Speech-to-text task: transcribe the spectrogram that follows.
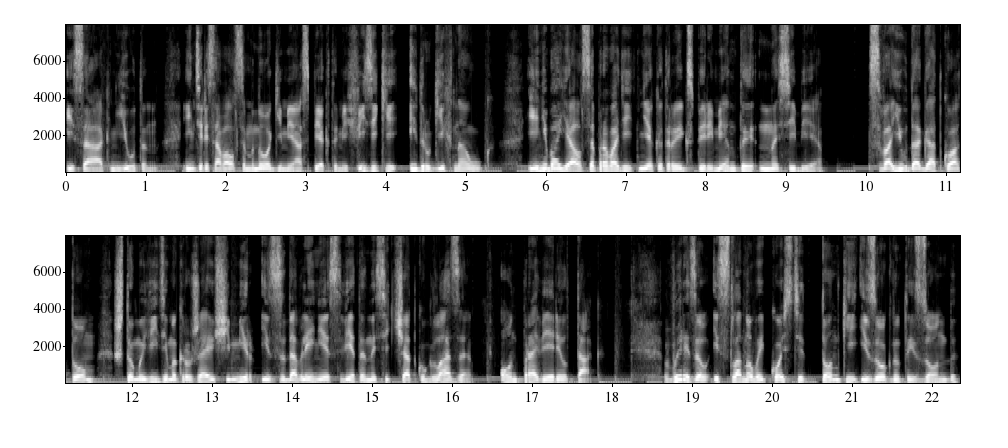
Исаак Ньютон интересовался многими аспектами физики и других наук и не боялся проводить некоторые эксперименты на себе. Свою догадку о том, что мы видим окружающий мир из-за давления света на сетчатку глаза, он проверил так. Вырезал из слоновой кости тонкий изогнутый зонд,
